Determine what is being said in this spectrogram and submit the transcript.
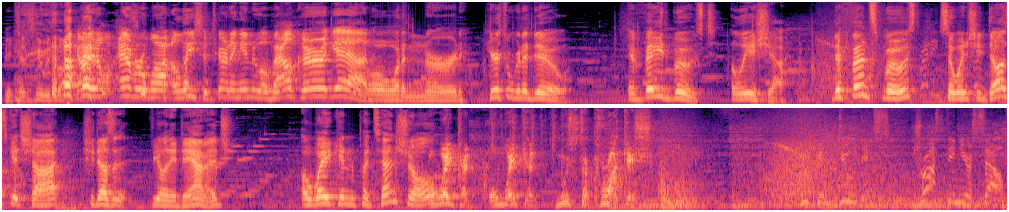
because he was like, I don't ever want Alicia turning into a Valkyr again. Oh, what a nerd. Here's what we're gonna do. Evade boost, Alicia. Defense boost, so when she does get shot, she doesn't feel any damage. Awaken potential. Awaken! Awaken! Mr. Krakish! You can do this. Trust in yourself.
